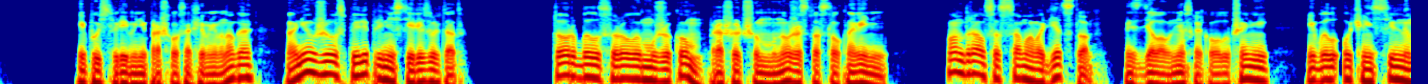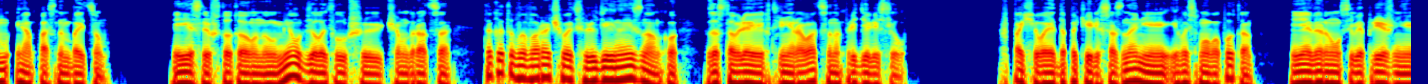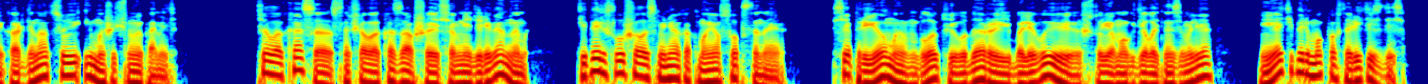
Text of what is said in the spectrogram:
И пусть времени прошло совсем немного, они уже успели принести результат. Тор был суровым мужиком, прошедшим множество столкновений. Он дрался с самого детства, сделал несколько улучшений и был очень сильным и опасным бойцом. И если что-то он и умел делать лучше, чем драться, так это выворачивать людей наизнанку, заставляя их тренироваться на пределе сил. Впахивая до потери сознания и восьмого пота, я вернул себе прежнюю координацию и мышечную память. Тело Касса, сначала казавшееся мне деревянным, теперь слушалось меня как мое собственное. Все приемы, блоки, удары и болевые, что я мог делать на земле, я теперь мог повторить и здесь.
